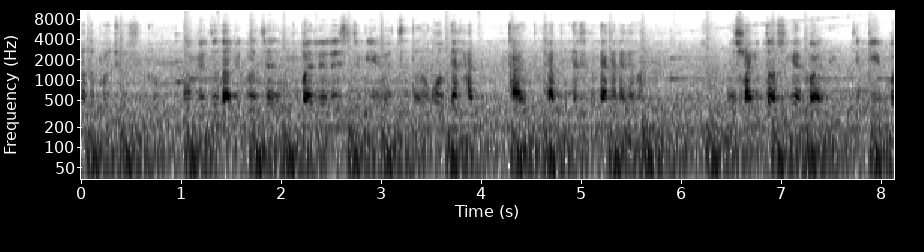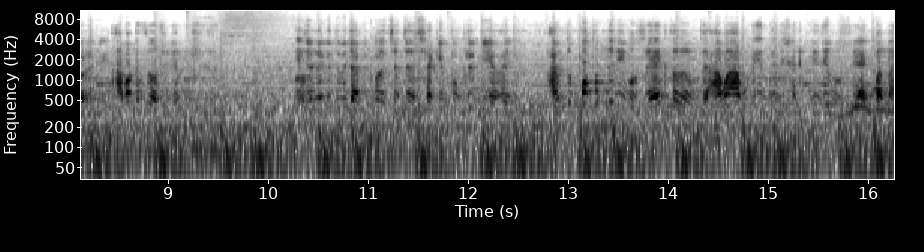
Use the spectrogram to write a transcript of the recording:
সাথে পরিচয় ছিল। বুবলি তো দাবি করছে মোবাইলের রেজিস্ট্রি বিয়ে হয়েছে তো ও দেখা দেখা দেখা না। কেন সাকিব তো অস্বীকার করেনি যে বিয়ে করেনি। আমার কাছে অস্বীকার করছে। এই জন্য তুমি দাবি করেছ যে সাকিব বিয়ে হয়নি। আমি তো প্রথম দিনই বলছি আমার আমাকে বলছি, একবার না,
